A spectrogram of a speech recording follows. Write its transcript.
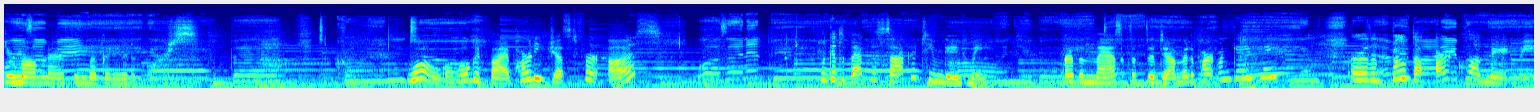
Your mom and I are thinking about getting a divorce. Whoa, a whole goodbye party just for us? Look at the bag the soccer team gave me. Or the mask that the drama department gave me. Or the boot the art club made me.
